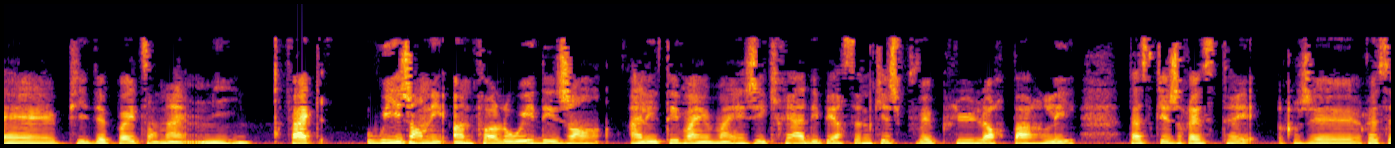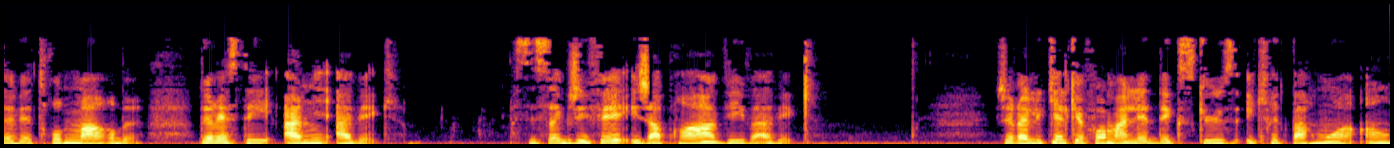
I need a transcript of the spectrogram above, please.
euh, puis de pas être son ami. Fait que oui, j'en ai unfollowé des gens à l'été 2020. J'ai écrit à des personnes que je pouvais plus leur parler parce que je restais, je recevais trop de marde de rester amie avec. C'est ça que j'ai fait et j'apprends à vivre avec. J'ai relu quelques fois ma lettre d'excuse écrite par moi en,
